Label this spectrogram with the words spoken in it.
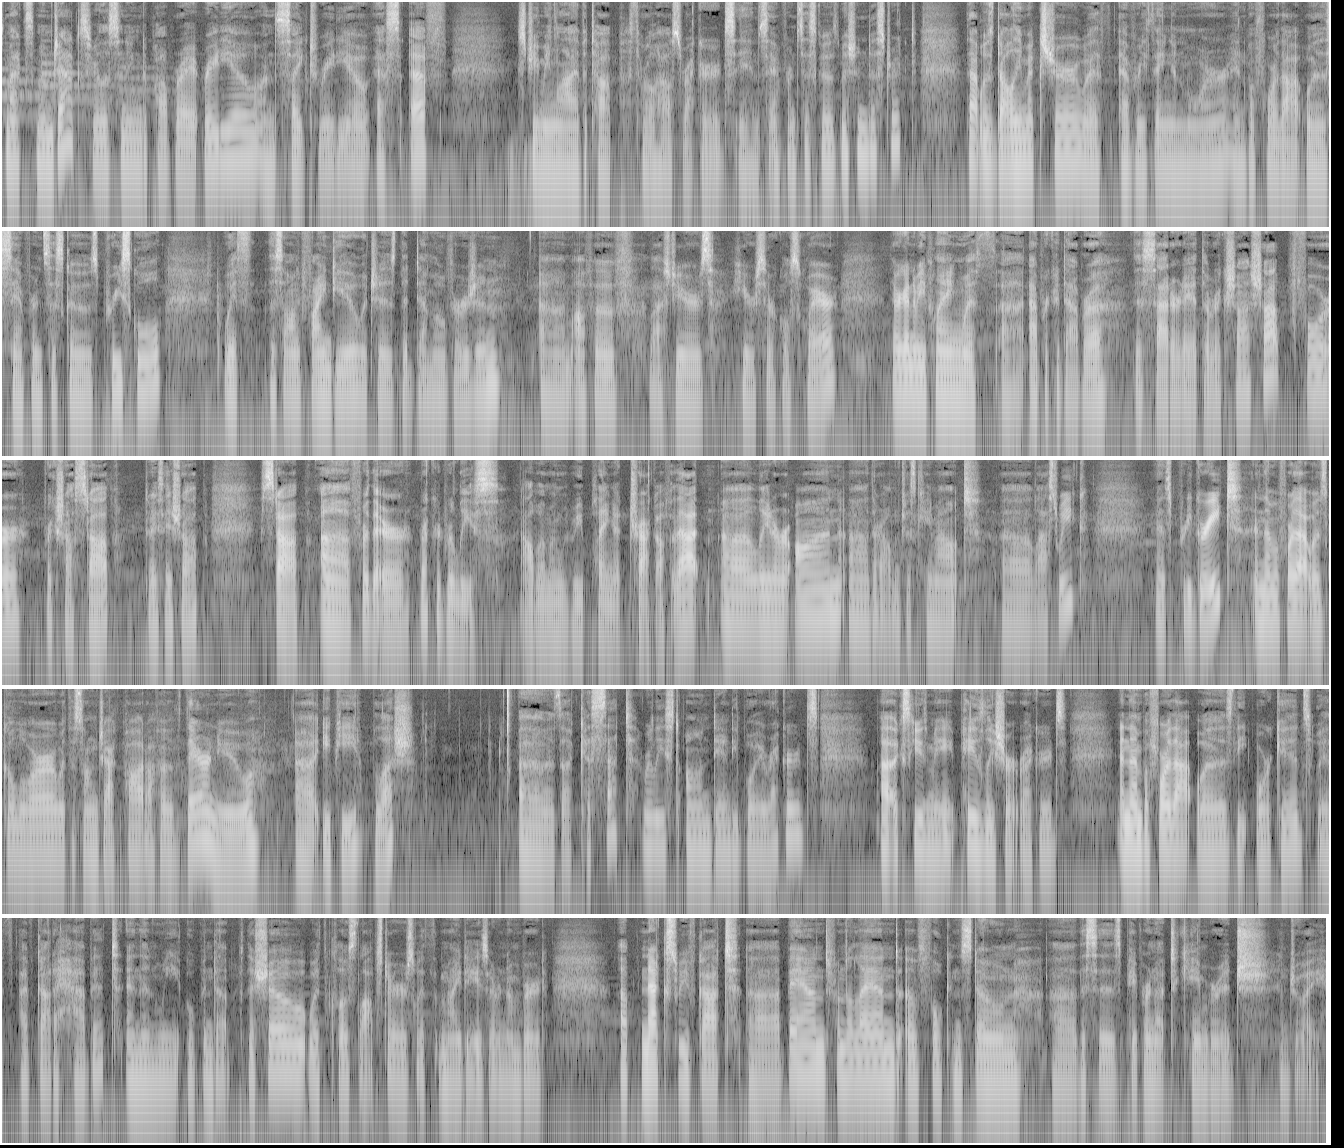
Is Maximum Jax. You're listening to Pop Riot Radio on Psyched Radio SF, streaming live atop Thrillhouse Records in San Francisco's Mission District. That was Dolly Mixture with Everything and More, and before that was San Francisco's Preschool with the song Find You, which is the demo version um, off of last year's Here Circle Square. They're going to be playing with uh, Abracadabra this Saturday at the Rickshaw Shop for Rickshaw Stop. Did I say shop? Stop uh, for their record release album. I'm going to be playing a track off of that uh, later on. Uh, their album just came out uh, last week, and it's pretty great. And then before that was Galore with the song Jackpot off of their new uh, EP, Blush. Uh, it was a cassette released on Dandy Boy Records. excuse me, Paisley Shirt Records. And then before that was the Orchids with I've Got a Habit. And then we opened up the show with Close Lobsters with My Days Are Numbered. Up next, we've got a band from the land of Folkestone. Uh, this is Papernut Cambridge. Enjoy.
